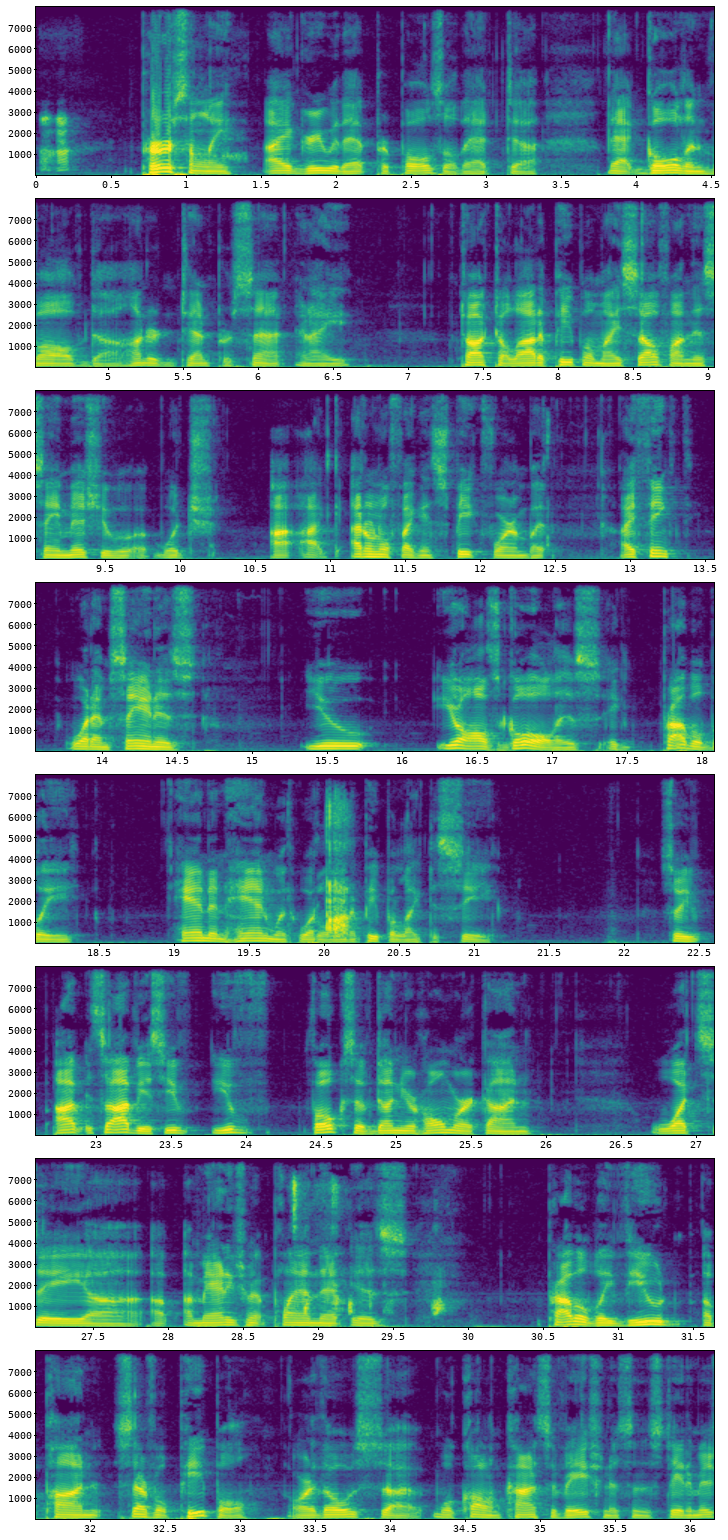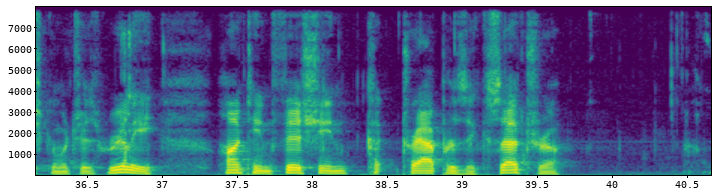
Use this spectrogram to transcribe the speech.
Mm-hmm. Personally, I agree with that proposal. That uh, that goal involved uh, 110%, and I talked to a lot of people myself on this same issue, which I, I, I don't know if I can speak for them, but I think what I'm saying is you your all's goal is probably hand in hand with what a lot of people like to see. So it's obvious you've you've folks have done your homework on what's a uh, a management plan that is probably viewed upon several people or those uh, we'll call them conservationists in the state of Michigan, which is really hunting, fishing, trappers, etc.,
